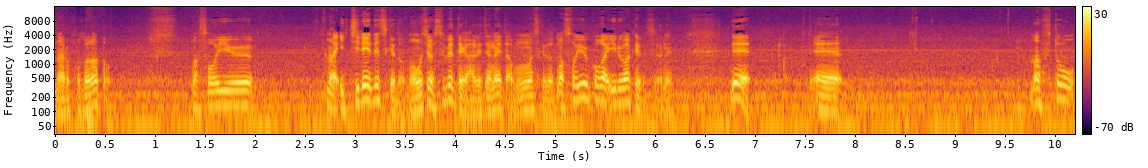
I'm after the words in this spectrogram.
なるほどなと、まあ、そういうまあ一例ですけど、まあ、もちろん全てがあれじゃないとは思いますけど、まあ、そういう子がいるわけですよね。で、えーまあ、不登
